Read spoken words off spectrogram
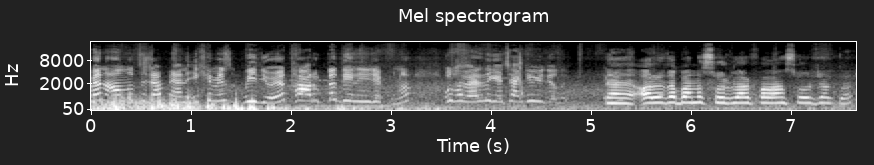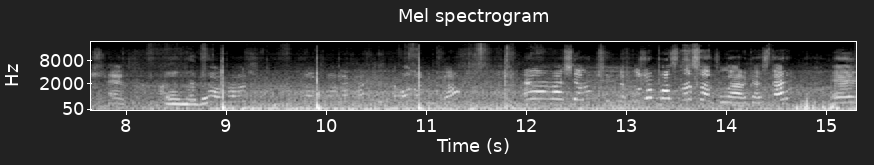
ben anlatacağım. Yani ikimiz videoya. Tarık da deneyecek bunu. De geçenki videoda. Yani arada bana sorular falan soracaklar. Evet. Olmadı. Hemen başlayalım şimdi. Uzun pas nasıl atılır arkadaşlar? Ee,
